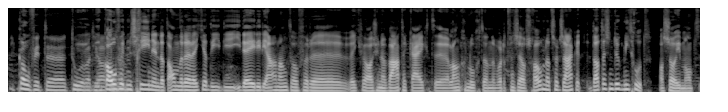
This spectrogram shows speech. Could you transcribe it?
Die COVID-tour wat hij had. COVID misschien en dat andere, weet je, die, die ideeën die hij aanhangt over, eh, weet je wel, als je naar water kijkt eh, lang genoeg, dan wordt het vanzelf schoon, dat soort zaken. Dat is natuurlijk niet goed als zo iemand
